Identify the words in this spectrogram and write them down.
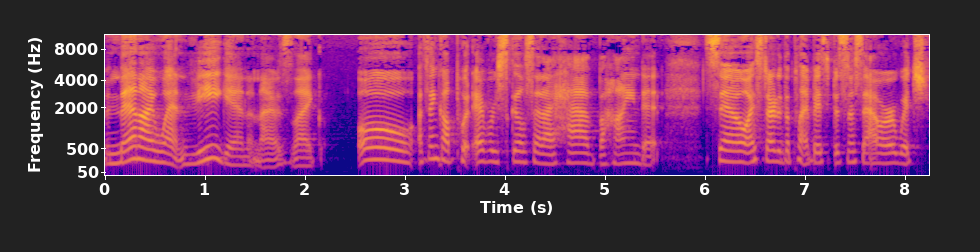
And then I went vegan and I was like, oh, I think I'll put every skill set I have behind it. So I started the Plant Based Business Hour, which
